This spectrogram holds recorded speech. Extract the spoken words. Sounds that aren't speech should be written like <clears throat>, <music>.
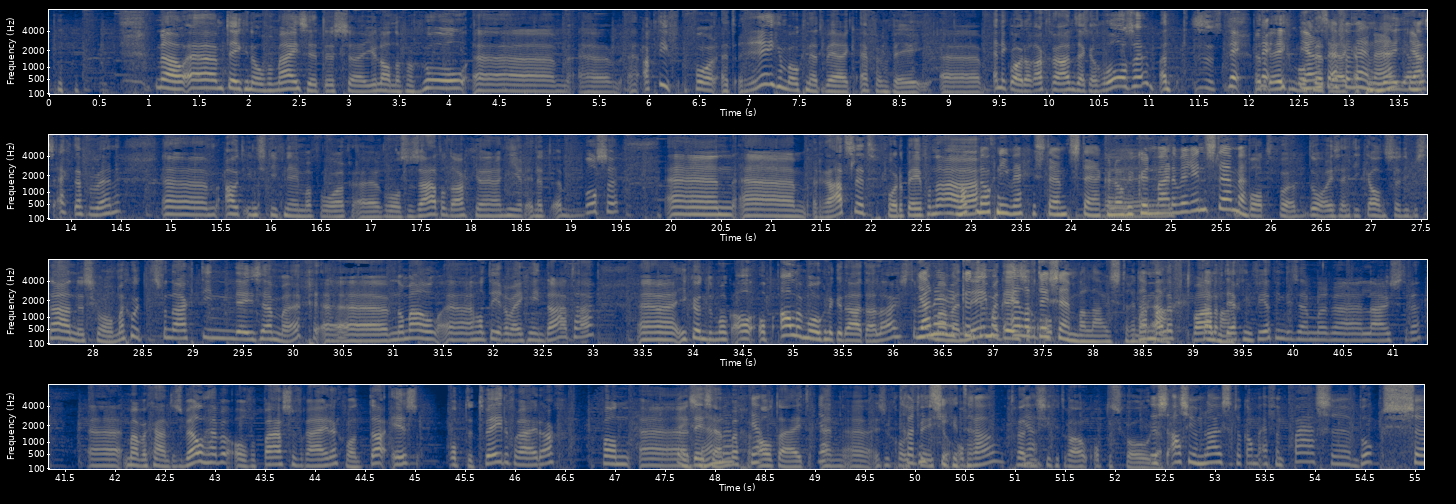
Nou, ehm, tegenover mij zit dus eh, Jolanda van Gool. ehm, ehm, actief voor het regenboognetwerk FNV. en ik wou er achteraan zeggen roze, maar het is dus Nee, het nee. regenboognetwerk Ja, dat is even wennen? FNV. Ja, Ja. dat is echt even wennen. Oud initiatiefnemer voor eh, Roze Zaterdag eh, hier in het Bossen. En raadslid voor de PvdA. Ook nog niet weggestemd. Sterker nog, u kunt mij er weer instemmen. Potverdorie, zegt die kansen die bestaan dus gewoon. Maar goed, het is vandaag 10 december. Eh, normaal eh, hanteren wij geen data. Eh, je kunt hem ook al op alle mogelijke data luisteren. Ja, nee, maar je we kunt hem deze 11 op december luisteren. Mag. 11, 12, Dat mag. 13, 14 december eh, luisteren. Eh, maar we gaan het dus wel hebben over Paarse Vrijdag. Want dat is op de tweede vrijdag van eh, December, december, ja. altijd. Ja. En eh, is een groot feestje op, Traditiegetrouw. traditiegetrouw op de scholen. Dus als u hem luistert, ook allemaal even een paarse box, eh,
